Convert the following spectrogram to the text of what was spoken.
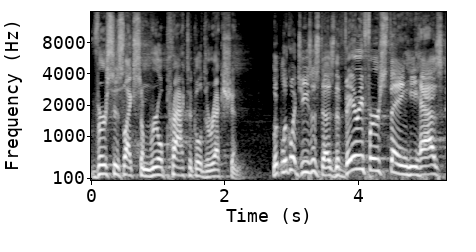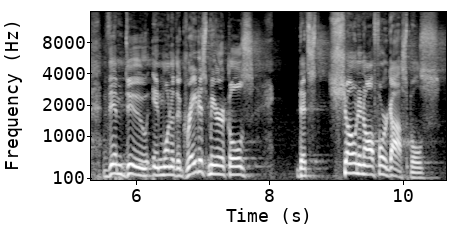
versus like some real practical direction. Look, look what Jesus does. The very first thing he has them do in one of the greatest miracles that's shown in all four gospels,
